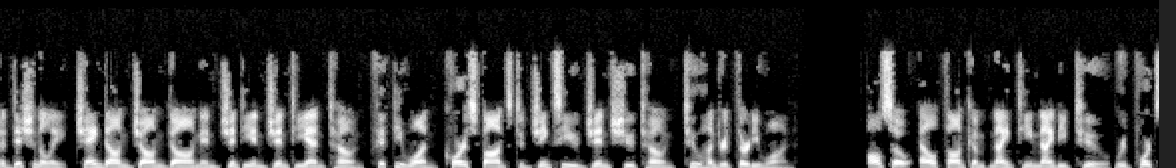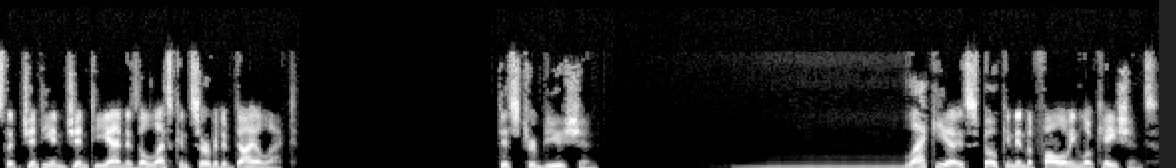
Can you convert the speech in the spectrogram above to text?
Additionally, Changdong Zhongdong and Jintian Jintian tone 51 corresponds to Jinxiu Jin Shu tone 231. Also, L. Thongkum 1992 reports that Jintian Jintian is a less conservative dialect. Distribution Lakkia is spoken in the following locations.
